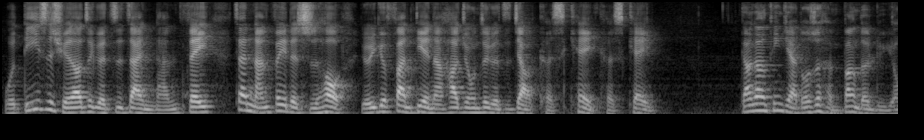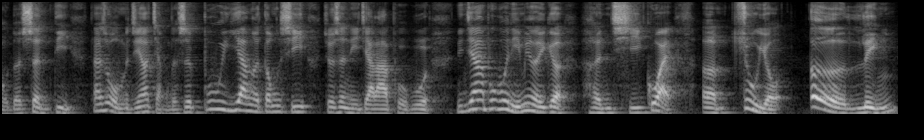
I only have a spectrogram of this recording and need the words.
我第一次学到这个字在南非，在南非的时候有一个饭店呢，它就用这个字叫 Cascade，Cascade。刚刚听起来都是很棒的旅游的圣地，但是我们今天要讲的是不一样的东西，就是尼加拉瀑布。尼加拉瀑布里面有一个很奇怪，呃，住有恶灵。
